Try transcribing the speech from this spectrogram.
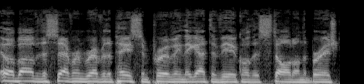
above the Severn River, the pace improving. They got the vehicle that stalled on the bridge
